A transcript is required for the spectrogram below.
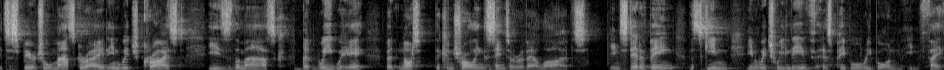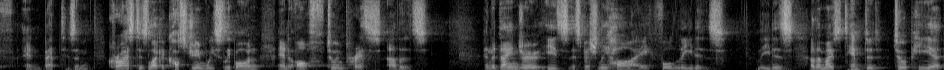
It's a spiritual masquerade in which Christ is the mask that we wear, but not the controlling centre of our lives. Instead of being the skin in which we live as people reborn in faith and baptism, Christ is like a costume we slip on and off to impress others. And the danger is especially high for leaders. Leaders are the most tempted to appear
